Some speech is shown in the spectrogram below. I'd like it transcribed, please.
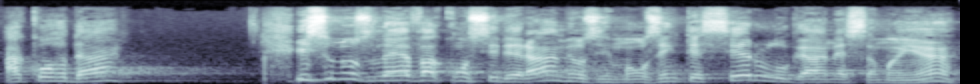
acordar. Isso nos leva a considerar, meus irmãos, em terceiro lugar nessa manhã,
